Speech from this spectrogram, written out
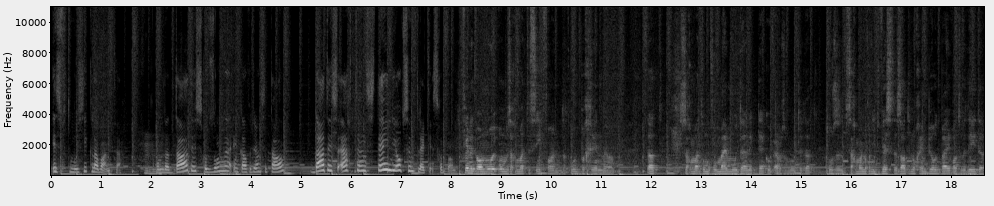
is de muziek Lawanta. Mm -hmm. Omdat dat is gezongen in Cavadense taal. Dat is echt een steen die op zijn plek is gevallen. Ik vind het wel mooi om zeg maar, te zien van dat op het begin, uh, dat zeg maar, toen bijvoorbeeld mijn moeder en ik denk ook Em's moeder, dat toen ze het zeg maar, nog niet wisten, ze hadden nog geen beeld bij wat we deden,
